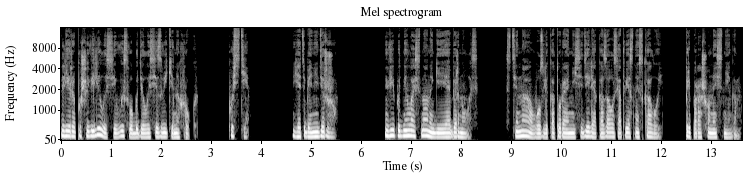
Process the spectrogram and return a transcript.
Лира пошевелилась и высвободилась из Викиных рук. «Пусти. Я тебя не держу», Ви поднялась на ноги и обернулась. Стена, возле которой они сидели, оказалась отвесной скалой, припорошенной снегом.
